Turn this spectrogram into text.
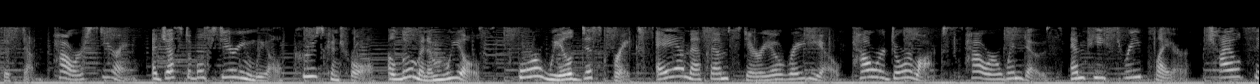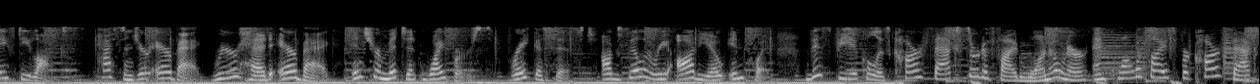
system, power steering, adjustable steering wheel, cruise control, aluminum wheels, four-wheel disc brakes, AM FM stereo radio, power door locks, power windows, MP3 player, child safety locks, passenger airbag, rear head airbag, intermittent wipers, brake assist, auxiliary audio input. This vehicle is Carfax certified one owner and qualifies for Carfax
